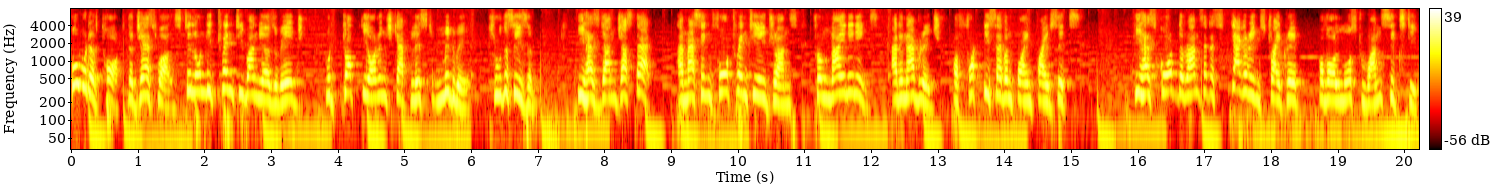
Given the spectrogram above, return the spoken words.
Who would have thought that Jaiswal, still only 21 years of age, would top the orange cap list midway through the season? He has done just that, amassing 428 runs from 9 innings at an average of 47.56. He has scored the runs at a staggering strike rate of almost 160.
